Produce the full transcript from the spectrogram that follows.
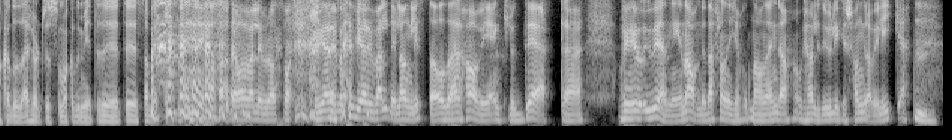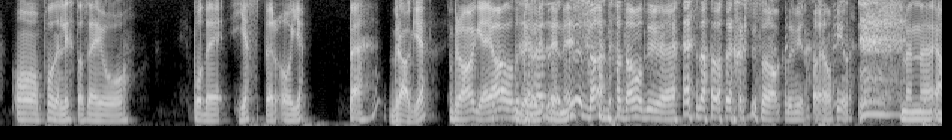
akkurat det der hørtes ut som akademiet til, til Stabæk. ja, det var veldig bra svar. Vi har, vi har en veldig lang liste, og der har vi inkludert uh, Vi er jo uenige i navn, det er derfor han ikke har fått navn ennå. Og vi har litt ulike sjangre vi liker. Og på den lista så er jo både Jesper og Jeppe Brage. Brage, ja. Dennis. Da, da, da var du eh, Da da hørtes det ut som akademiet sa han var fin. Men eh, ja.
